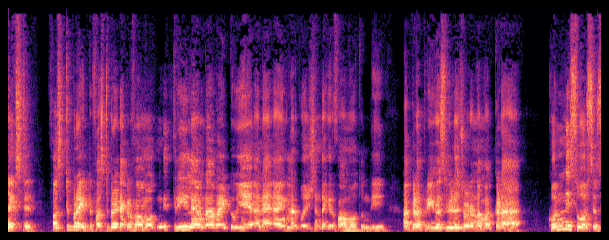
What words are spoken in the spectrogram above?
Next first bright first bright ఎక్కడ ఫామ్ అవుతుంది? Three lambda by two a అనే యాంగులర్ పొజిషన్ దగ్గర ఫామ్ అవుతుంది. అక్కడ ప్రీవియస్ వీడియో చూడండి అక్కడ కొన్ని సోర్సెస్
